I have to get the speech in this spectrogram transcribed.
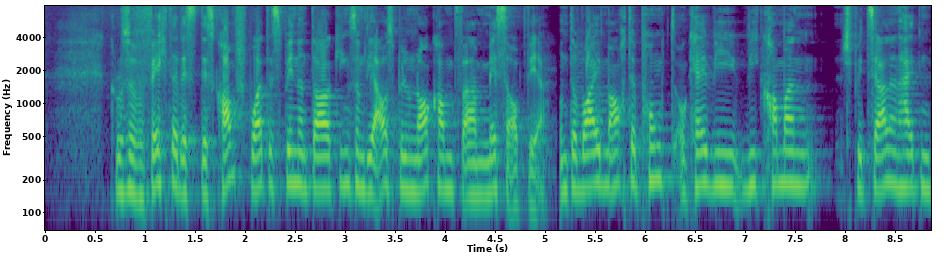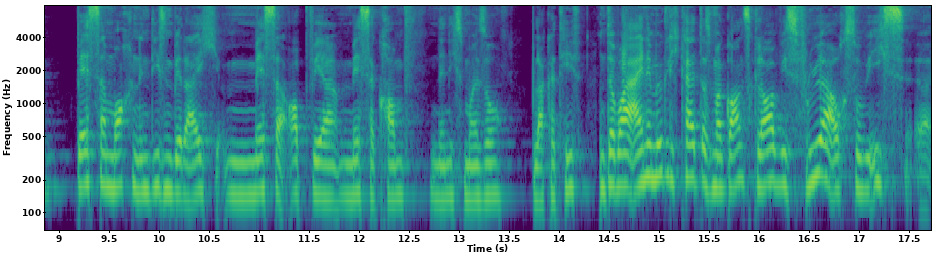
großer Verfechter des, des Kampfsportes bin und da ging es um die Ausbildung Nahkampf äh, Messerabwehr. Und da war eben auch der Punkt, okay, wie, wie kann man Spezialeinheiten besser machen in diesem Bereich Messerabwehr, Messerkampf, nenne ich es mal so plakativ. Und da war eine Möglichkeit, dass man ganz klar, wie es früher auch so wie ich es äh,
